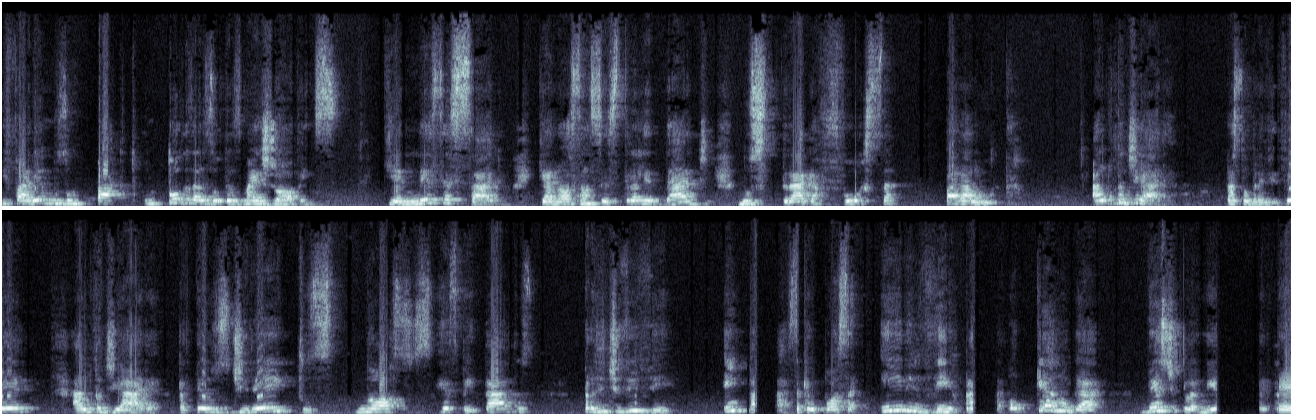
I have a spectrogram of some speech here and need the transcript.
e faremos um pacto com todas as outras mais jovens, que é necessário que a nossa ancestralidade nos traga força para a luta. A luta diária para sobreviver, a luta diária para ter os direitos nossos respeitados, para a gente viver em paz, para que eu possa ir e vir para qualquer lugar deste planeta é,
